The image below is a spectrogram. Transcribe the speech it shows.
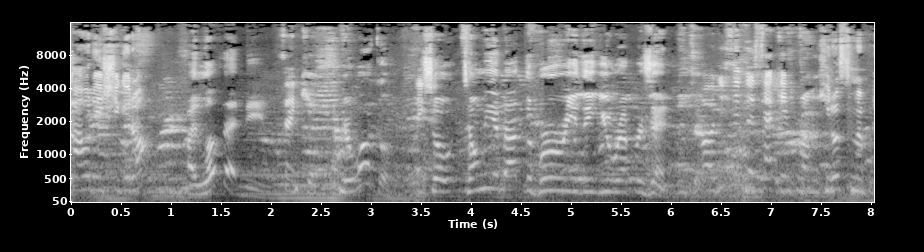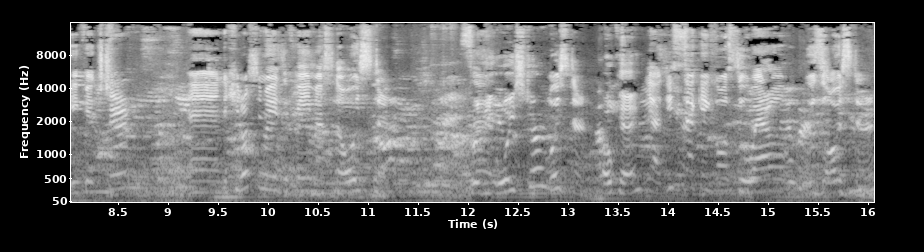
Kaoru Ishiguro. I love that name. Thank you. You're welcome. So, tell me about the brewery that you represent. Uh, this is the second from Hiroshima Prefecture, and Hiroshima is famous the oyster. For the oyster? Oyster. Okay. Yeah, this sake goes well with oyster,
